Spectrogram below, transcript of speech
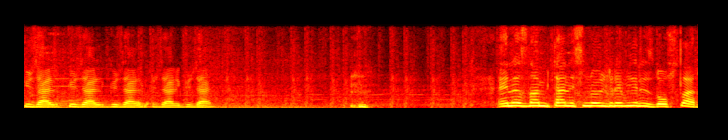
Güzel güzel güzel güzel güzel. en azından bir tanesini öldürebiliriz dostlar.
